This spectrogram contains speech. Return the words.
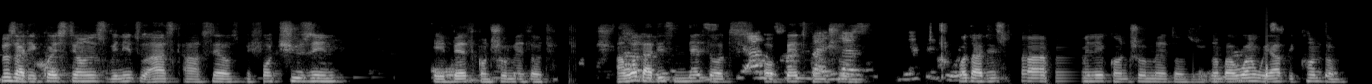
Those are the questions we need to ask ourselves before choosing a birth control method. And what are these methods of birth control? What are these family control methods? Number one, we have the condom,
